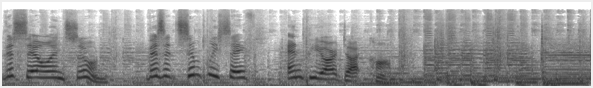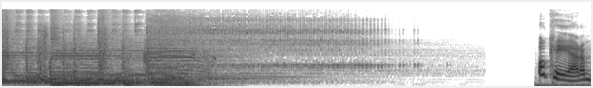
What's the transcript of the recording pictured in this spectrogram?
This sale ends soon. Visit simplysafenpr.com. Okay, Adam,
